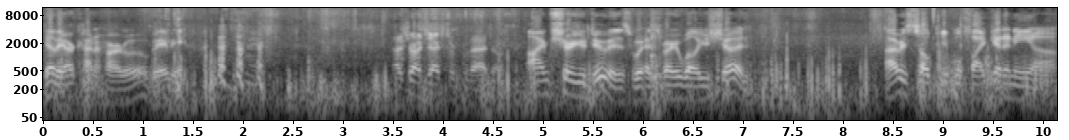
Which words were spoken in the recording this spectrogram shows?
yeah, they are kind of hard. Oh, baby. I charge extra for that, though. I'm sure you do. As, as very well you should. I always tell people if I get any, uh,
